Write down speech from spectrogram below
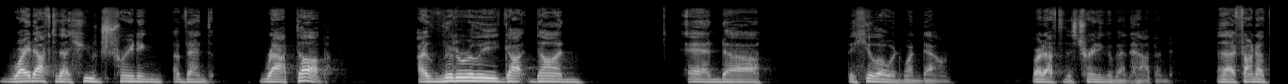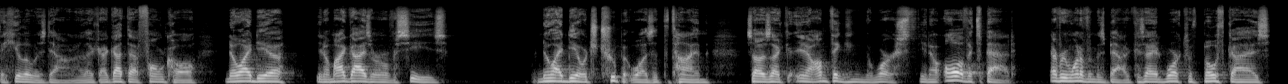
right after that huge training event wrapped up, I literally got done, and uh, the helo had went down right after this training event happened and I found out the helo was down. Like I got that phone call, no idea. You know, my guys are overseas, no idea which troop it was at the time. So I was like, you know, I'm thinking the worst. You know, all of it's bad. Every one of them is bad because I had worked with both guys,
